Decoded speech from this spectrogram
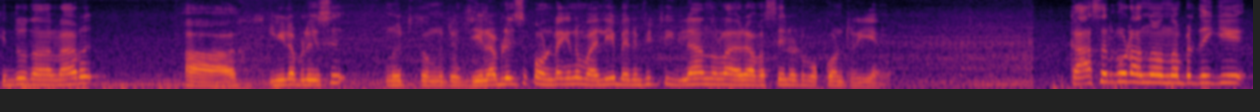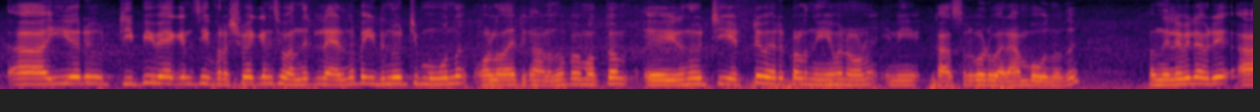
Hindu Nadar E W S നൂറ്റി തൊണ്ണൂറ്റഞ്ച് ഇ ഡബ്ല്യു എസ് ഒക്കെ ഉണ്ടെങ്കിലും വലിയ ബെനിഫിറ്റ് ഇല്ല എന്നുള്ള ഒരു അവസ്ഥയിലോട്ട് പോയിക്കൊണ്ടിരിക്കുകയാണ്. കാസർഗോഡ് അന്ന് വന്നപ്പോഴത്തേക്ക് ഈ ഒരു T P vacancy fresh vacancy വന്നിട്ടില്ലായിരുന്നു. ഇപ്പോൾ ഇരുന്നൂറ്റി മൂന്ന് ഉള്ളതായിട്ട് കാണുന്നു. അപ്പോൾ മൊത്തം ഇരുന്നൂറ്റി എട്ട് പേർക്കുള്ള നിയമനമാണ് ഇനി കാസർഗോഡ് വരാൻ പോകുന്നത്. അപ്പോൾ നിലവിൽ അവർ ആ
